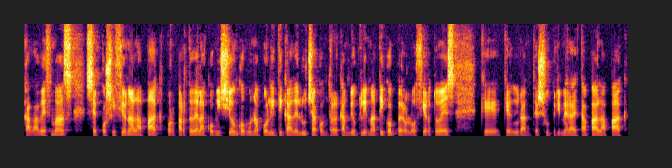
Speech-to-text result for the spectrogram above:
cada vez más se posiciona la PAC por parte de la Comisión como una política de lucha contra el cambio climático, pero lo cierto es que, durante su primera etapa la PAC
